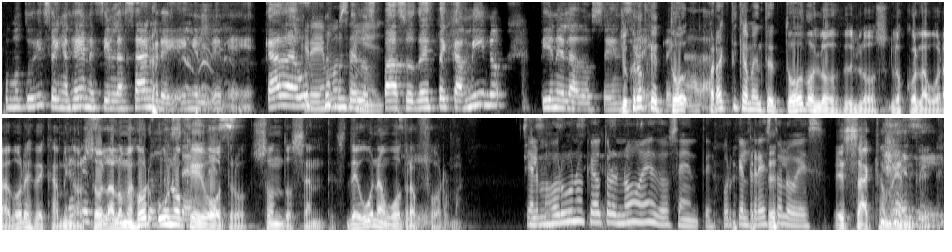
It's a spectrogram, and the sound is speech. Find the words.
como tú dices, en el génesis, en la sangre, en, el, cada uno de los pasos de este camino tiene la docencia. Yo creo que prácticamente todos los, los, colaboradores de Camino al Sol, a lo mejor uno que otro, son docentes, de una u otra forma. Si a lo mejor uno que otro no es docente, porque el resto lo es. Exactamente.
